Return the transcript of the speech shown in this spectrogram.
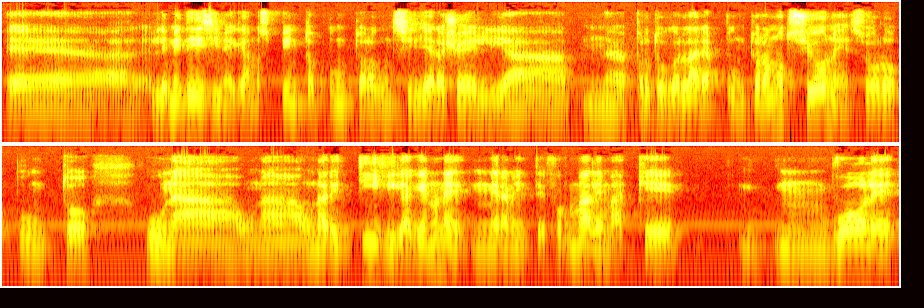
eh, le medesime che hanno spinto appunto la consigliera Celli a mh, protocollare appunto la mozione, solo appunto una, una, una rettifica che non è meramente formale ma che mh, vuole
